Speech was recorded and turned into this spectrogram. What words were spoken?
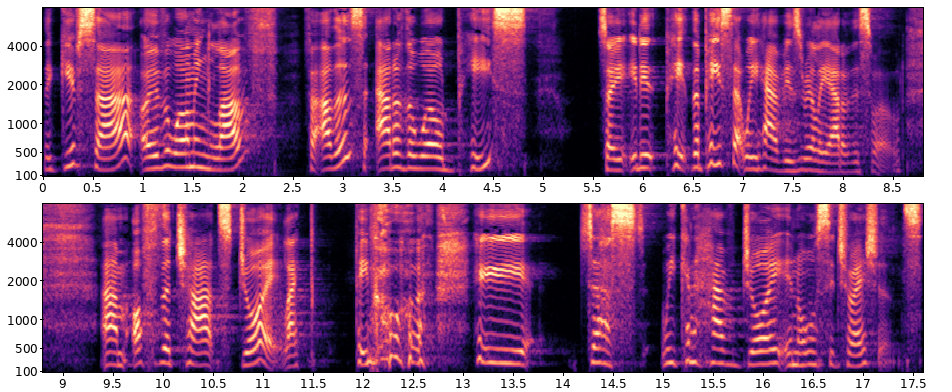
The gifts are overwhelming love for others, out of the world peace. So it the peace that we have is really out of this world. Um, off the charts joy, like people who just, we can have joy in all situations.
